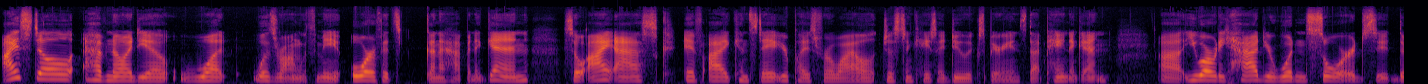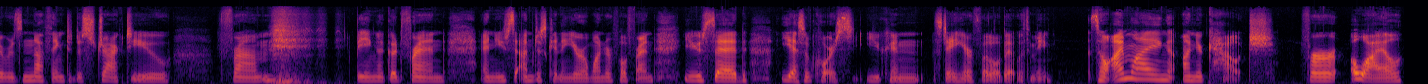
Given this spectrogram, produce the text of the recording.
I still have no idea what was wrong with me or if it's going to happen again. So I ask if I can stay at your place for a while just in case I do experience that pain again. Uh, you already had your wooden sword, so there was nothing to distract you from being a good friend. And you said, I'm just kidding, you're a wonderful friend. You said, Yes, of course, you can stay here for a little bit with me. So I'm lying on your couch for a while.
